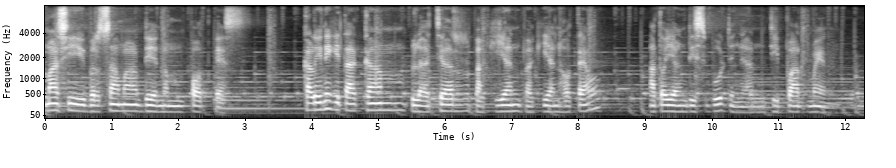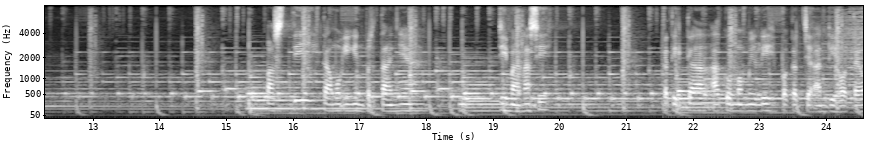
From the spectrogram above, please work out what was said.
Masih bersama Denem Podcast. Kali ini kita akan belajar bagian-bagian hotel atau yang disebut dengan department. Pasti kamu ingin bertanya, di mana sih ketika aku memilih pekerjaan di hotel?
